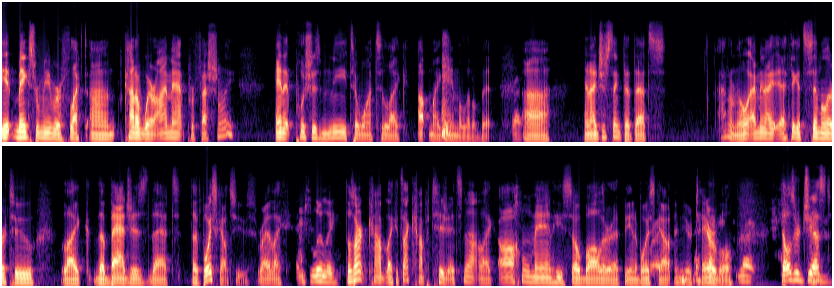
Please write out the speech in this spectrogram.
it makes me reflect on kind of where I'm at professionally, and it pushes me to want to like up my game a little bit. Right. Uh, and I just think that that's, I don't know. I mean, I, I think it's similar to like the badges that the Boy Scouts use, right? Like absolutely, those aren't comp. Like it's not competition. It's not like, oh man, he's so baller at being a Boy right. Scout, and you're terrible. right. Those are just yeah.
